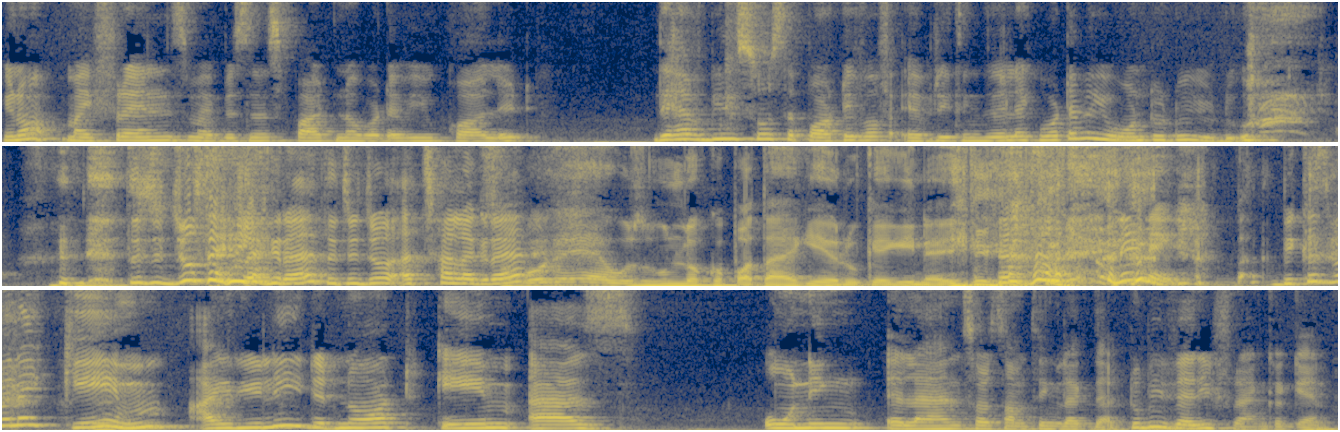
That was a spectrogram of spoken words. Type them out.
you know, my friends, my business partner, whatever you call it, they have been so supportive of everything. They're like, whatever you want to do, you do. तुझे जो सही लग रहा है तुझे जो अच्छा लग रहा है उस उन लोग को पता है कि ये रुकेगी नहीं नहीं नहीं बिकॉज व्हेन आई केम आई रियली डिड नॉट केम एज owning a Elance or something like that. To be very frank again,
